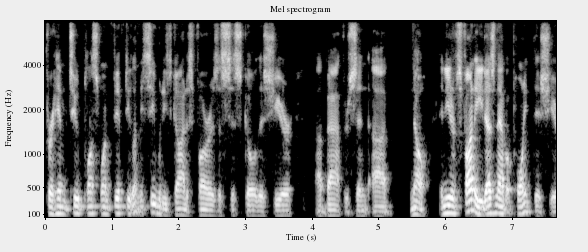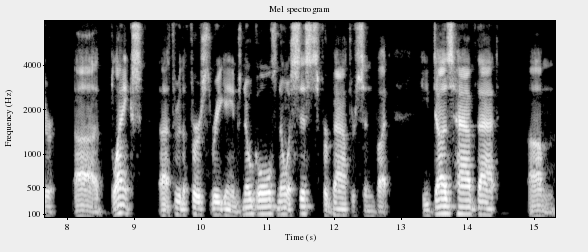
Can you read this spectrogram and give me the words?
for him too, plus 150. Let me see what he's got as far as assists go this year. Uh, Batherson, uh, no, and you know it's funny he doesn't have a point this year. Uh, blanks uh, through the first three games, no goals, no assists for Batherson, but he does have that um,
